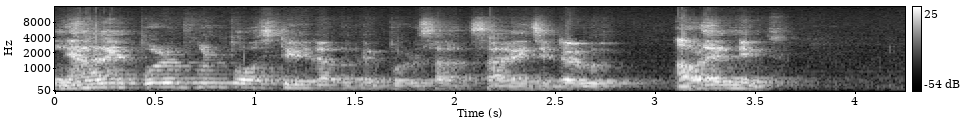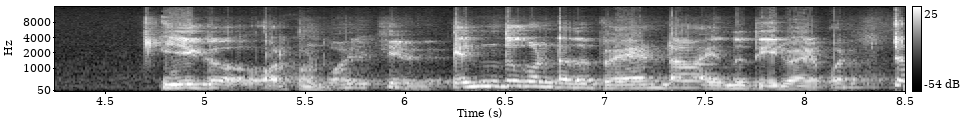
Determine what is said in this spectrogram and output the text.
ഞാൻ എപ്പോഴും ഫുൾ പോസിറ്റീവിൽ അവൾക്ക് എപ്പോഴും സഹായിച്ചിട്ടുള്ളൂ സഹായിച്ചിട്ടേ ഉള്ളൂ. അവളെ എന്നെയും ഈഗോ ഓർക്കുന്നുണ്ടോ? എന്തുകൊണ്ട് അത് വേണ്ട എന്ന് തീരുമാനം ഒറ്റ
